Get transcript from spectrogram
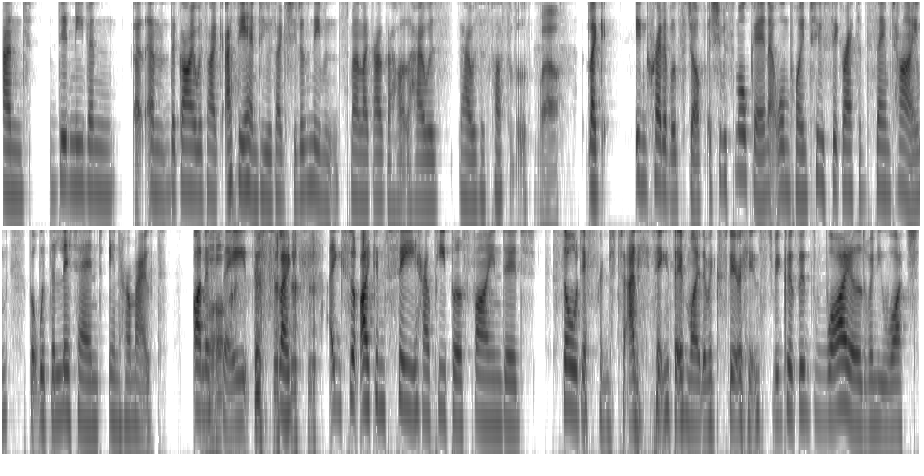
and didn't even uh, and the guy was like at the end he was like she doesn't even smell like alcohol how is how is this possible Wow. like incredible stuff. She was smoking at one point two cigarettes at the same time, but with the lit end in her mouth. Honestly, oh. this like I, so I can see how people find it so different to anything they might have experienced because it's wild when you watch,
